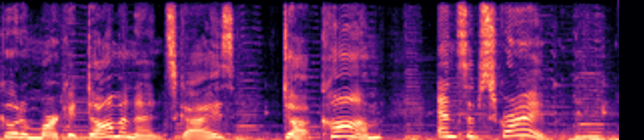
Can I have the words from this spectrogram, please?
go to marketdominanceguys.com and subscribe.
